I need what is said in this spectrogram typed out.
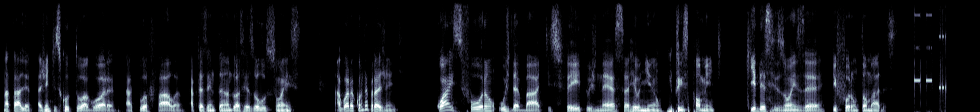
Natália, a gente escutou agora a tua fala apresentando as resoluções. Agora conta pra gente, quais foram os debates feitos nessa reunião e principalmente, que decisões é que foram tomadas?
